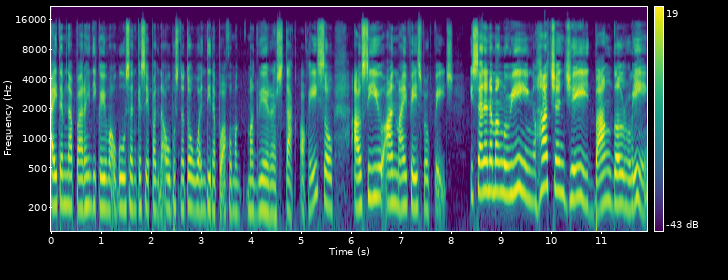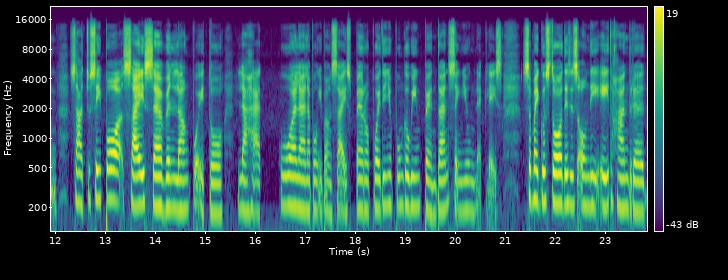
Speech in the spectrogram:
item na para hindi kayo maubusan kasi pag naubos na to, hindi na po ako mag magre-restock. Okay? So, I'll see you on my Facebook page. Isa na namang ring, Hot and Jade Bangle Ring. Sad to say po, size 7 lang po ito lahat. Wala na pong ibang size pero pwede nyo pong gawing pendant sa inyong necklace. So may gusto, this is only 890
